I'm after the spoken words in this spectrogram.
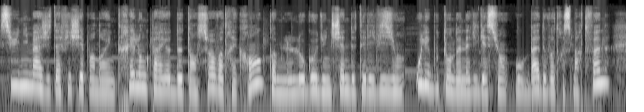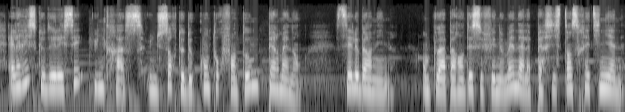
si une image est affichée pendant une très longue période de temps sur votre écran, comme le logo d'une chaîne de télévision ou les boutons de navigation au bas de votre smartphone, elle risque de laisser une trace, une sorte de contour fantôme permanent. C'est le burn-in. On peut apparenter ce phénomène à la persistance rétinienne.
